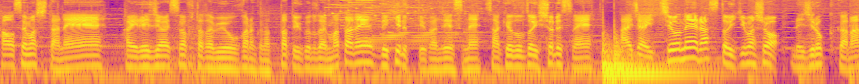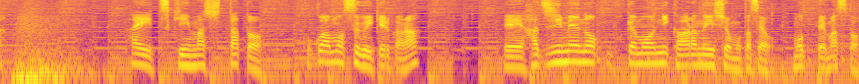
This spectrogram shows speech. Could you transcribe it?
倒せましたね。はいレジアイスは再び動かなくなったということでまたねできるっていう感じですね。先ほどと一緒ですね。はいじゃあ一応ねラスト行きましょう。レジロックかな。はい着きましたと。ここはもうすぐ行けるかな。えー、初めのポケモンに変わらぬ意志を持たせよう。持ってますと。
